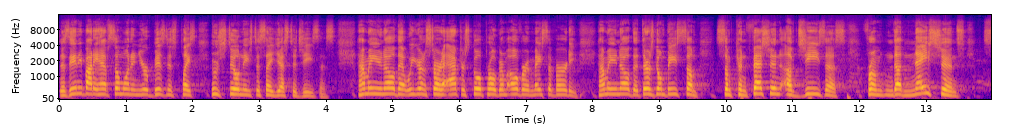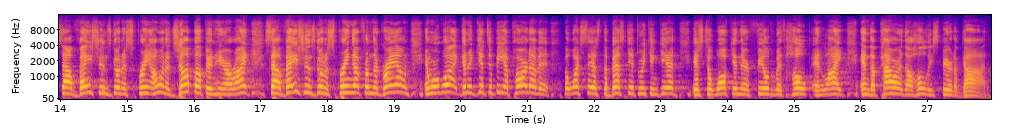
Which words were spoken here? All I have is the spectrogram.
Does anybody have someone in your business place who still needs to say yes to Jesus? How many of you know that we're gonna start an after school program over in Mesa Verde? How many of you know that there's gonna be some, some confession of Jesus from the nations Salvation's gonna spring. I wanna jump up in here, all right? Salvation's gonna spring up from the ground, and we're what? Gonna get to be a part of it. But watch this the best gift we can get is to walk in there filled with hope and light and the power of the Holy Spirit of God.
